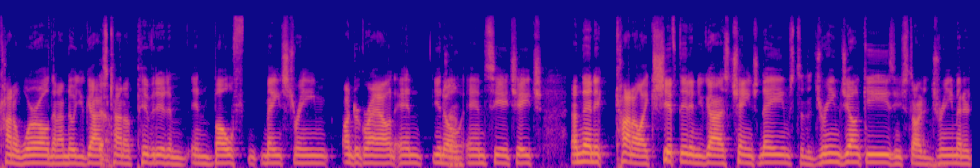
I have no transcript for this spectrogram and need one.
kind of world. And I know you guys yeah. kind of pivoted in, in both mainstream, underground, and, you know, sure. and CHH. And then it kind of like shifted and you guys changed names to the Dream Junkies and you started Dream, Enter-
